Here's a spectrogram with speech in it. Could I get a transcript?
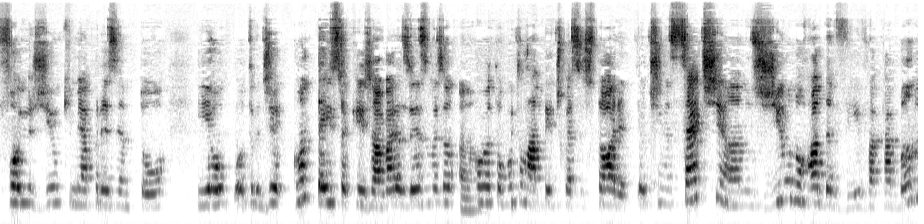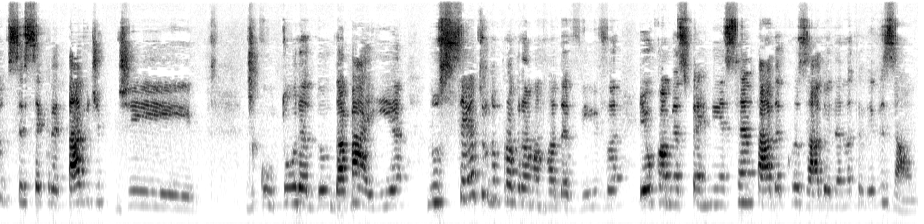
Foi o Gil que me apresentou. E eu, outro dia, contei isso aqui já várias vezes, mas eu, uhum. como eu estou muito latente com essa história, eu tinha sete anos, Gil no Roda Viva, acabando de ser secretário de, de de cultura do, da Bahia, no centro do programa Roda Viva, eu com as minhas perninhas sentada, cruzada, olhando a televisão.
